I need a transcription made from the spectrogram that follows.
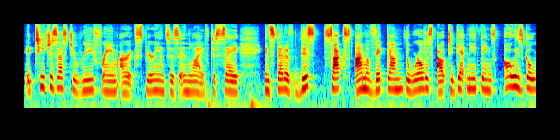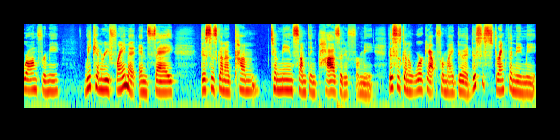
it teaches us to reframe our experiences in life to say, instead of this sucks, I'm a victim, the world is out to get me, things always go wrong for me, we can reframe it and say, this is going to come to mean something positive for me. This is going to work out for my good. This is strengthening me.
